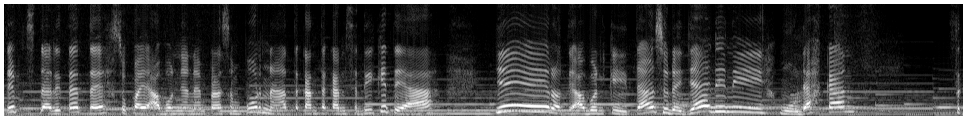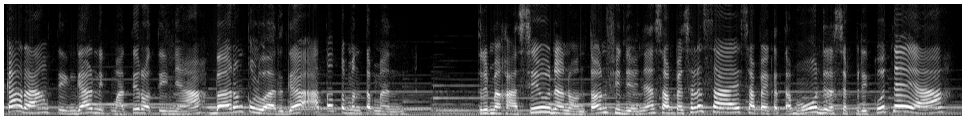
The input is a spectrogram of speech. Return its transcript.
Tips dari teteh supaya abonnya nempel sempurna, tekan-tekan sedikit ya. Yeay, roti abon kita sudah jadi nih. Mudah kan? Sekarang tinggal nikmati rotinya bareng keluarga atau teman-teman. Terima kasih udah nonton videonya sampai selesai. Sampai ketemu di resep berikutnya ya.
